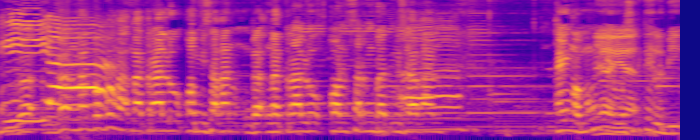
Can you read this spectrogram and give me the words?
iya. enggak, enggak, gue enggak, enggak terlalu, kalau misalkan enggak, enggak terlalu concern banget misalkan Ah, Kayak ngomongnya Iya, kayak iya. maksudnya kayak lebih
